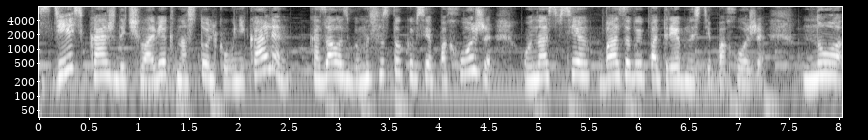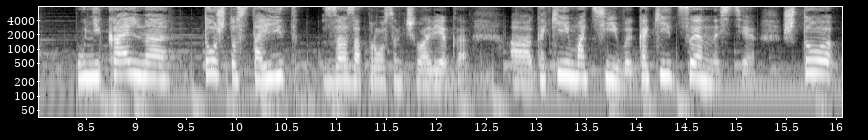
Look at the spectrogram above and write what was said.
Здесь каждый человек настолько уникален, казалось бы, мы настолько все похожи, у нас все базовые потребности похожи, но уникально то, что стоит за запросом человека, а, какие мотивы, какие ценности, что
